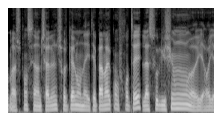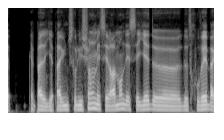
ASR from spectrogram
bah, je pense que c'est un challenge sur lequel on a été pas mal confronté. La solution, il y a il n'y a, pas une solution, mais c'est vraiment d'essayer de, trouver bah,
